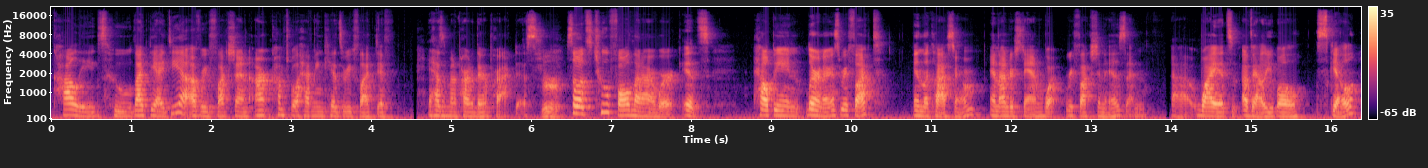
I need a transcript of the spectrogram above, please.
colleagues who like the idea of reflection aren't comfortable having kids reflect if it hasn't been a part of their practice. Sure. So it's twofold in our work. It's helping learners reflect in the classroom and understand what reflection is and uh, why it's a valuable skill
